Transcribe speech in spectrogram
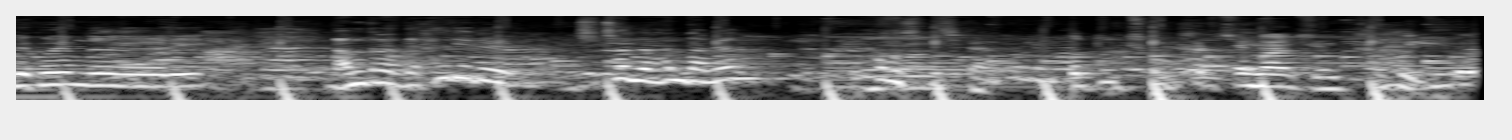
우리 고객님들이 남들한테 할리를 추천을 한다면 하고 싶으실까요? 저도 처음 탔지만 지금 타고 있고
